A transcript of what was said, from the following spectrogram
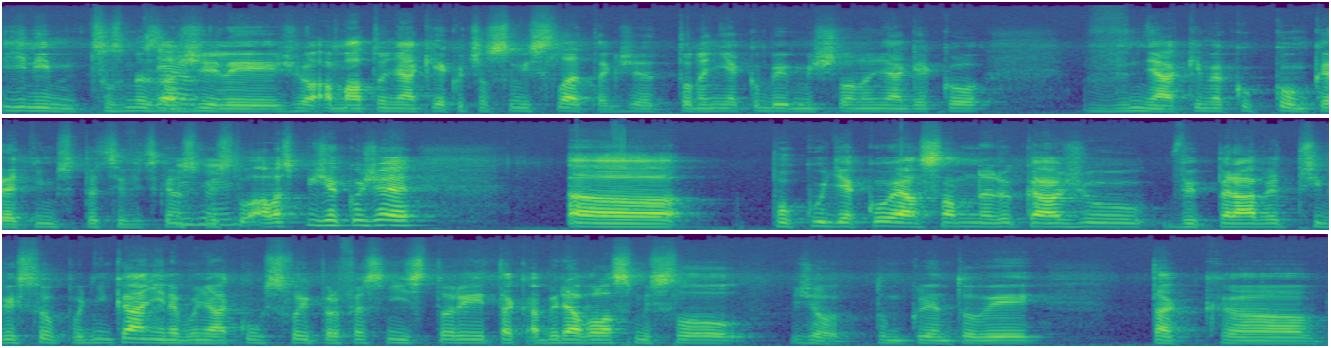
jiným, co jsme jo. zažili, že a má to nějaký jako časový sled, takže to není jakoby myšleno nějak jako v nějakém jako konkrétním specifickém mm-hmm. smyslu, ale spíš jako, že uh, pokud jako já sám nedokážu vyprávět příběh svého podnikání nebo nějakou svoji profesní historii, tak aby dávala smysl že tomu klientovi, tak uh,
